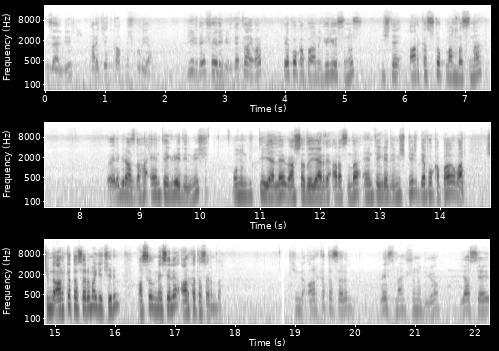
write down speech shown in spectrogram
güzel bir hareket katmış buraya. Bir de şöyle bir detay var. Depo kapağını görüyorsunuz. İşte arka stop lambasına böyle biraz daha entegre edilmiş. Onun bittiği yerle başladığı yerde arasında entegre edilmiş bir depo kapağı var. Şimdi arka tasarıma geçelim. Asıl mesele arka tasarımda. Şimdi arka tasarım resmen şunu diyor. Ya sev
